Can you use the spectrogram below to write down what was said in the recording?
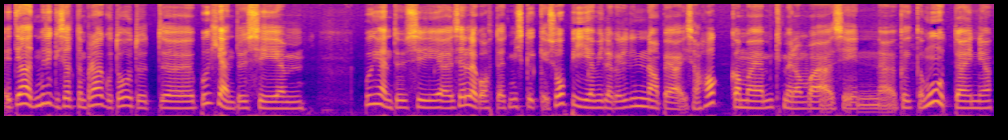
et jah, et muidugi sealt on praegu toodud eh, põhjendusi, põhjendusi selle kohta, et mis kõik ei sobi ja millega linnapea ei saa hakkama ja miks meil on vaja siin kõike muuta, on ju,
